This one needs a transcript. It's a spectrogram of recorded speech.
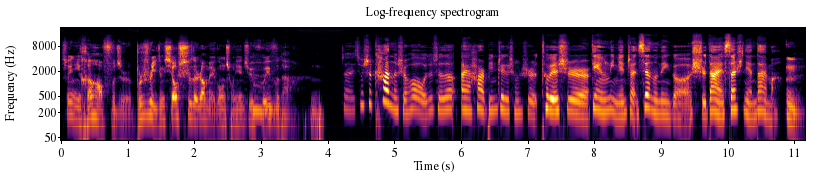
所以你很好复制，不是说已经消失的，让美工重新去恢复它。嗯对，就是看的时候我就觉得，哎呀，哈尔滨这个城市，特别是电影里面展现的那个时代，三十年代嘛，嗯，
